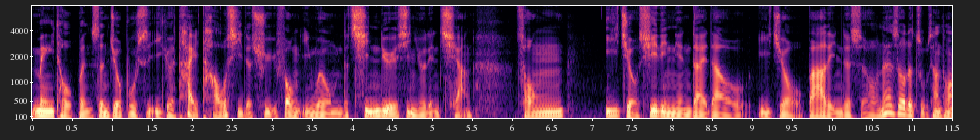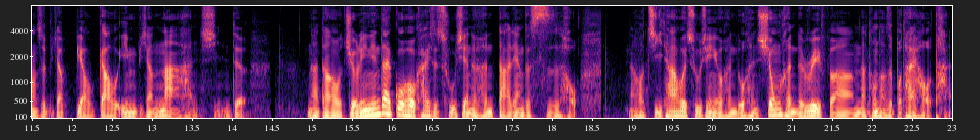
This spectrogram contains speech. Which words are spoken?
，metal 本身就不是一个太讨喜的曲风，因为我们的侵略性有点强。从一九七零年代到一九八零的时候，那时候的主唱通常是比较飙高音、比较呐喊型的。那到九零年代过后，开始出现了很大量的嘶吼，然后吉他会出现有很多很凶狠的 riff 啊，那通常是不太好弹。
